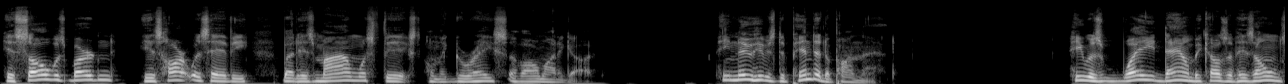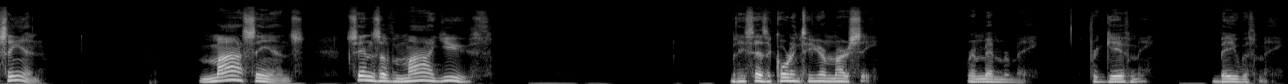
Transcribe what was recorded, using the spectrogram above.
His soul was burdened, his heart was heavy, but his mind was fixed on the grace of Almighty God. He knew he was dependent upon that. He was weighed down because of his own sin. My sins, sins of my youth. But he says, according to your mercy, remember me, forgive me, be with me.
